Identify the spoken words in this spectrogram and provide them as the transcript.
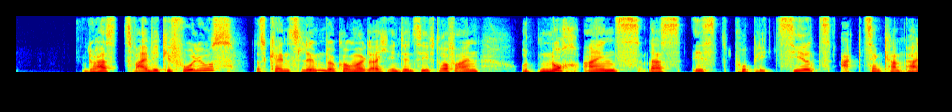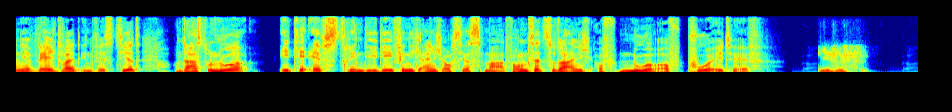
Du hast zwei Wikifolios, das kennt Slim, da kommen wir gleich intensiv drauf ein. Und noch eins, das ist publiziert, Aktienkampagne weltweit investiert. Und da hast du nur ETFs drin. Die Idee finde ich eigentlich auch sehr smart. Warum setzt du da eigentlich auf nur, auf pur ETF? Dieses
